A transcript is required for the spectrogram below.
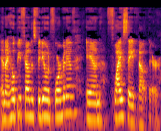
And I hope you found this video informative and fly safe out there.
